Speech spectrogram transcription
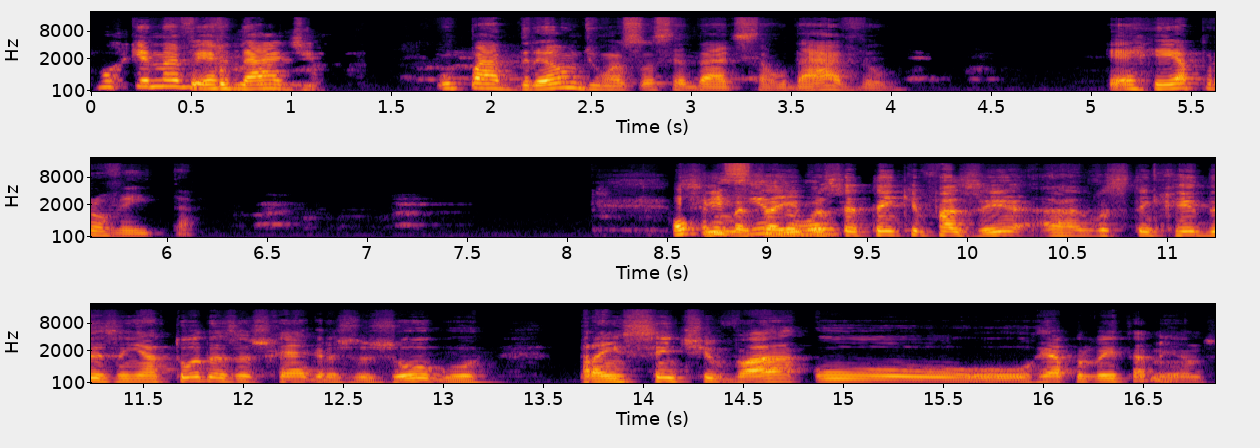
Porque, na verdade, o padrão de uma sociedade saudável é reaproveita. É Sim, mas aí você tem que fazer, ah, você tem que redesenhar todas as regras do jogo para incentivar o reaproveitamento.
